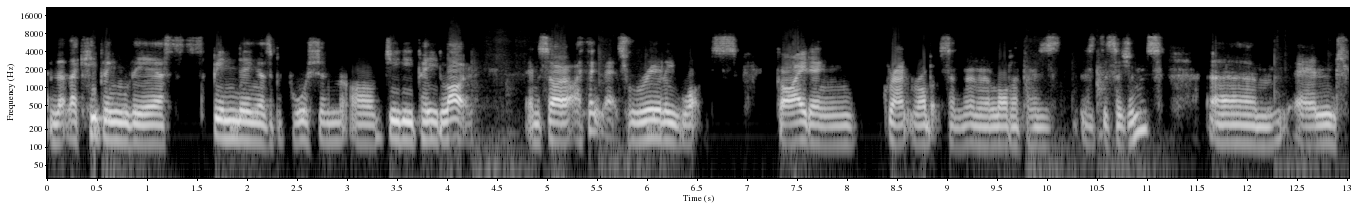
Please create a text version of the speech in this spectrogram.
and that they're keeping their spending as a proportion of GDP low. And so I think that's really what's guiding Grant Robertson in a lot of his, his decisions, um, and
